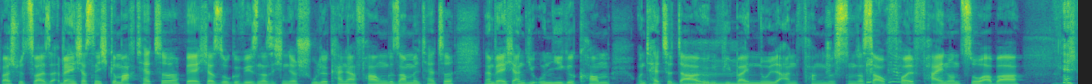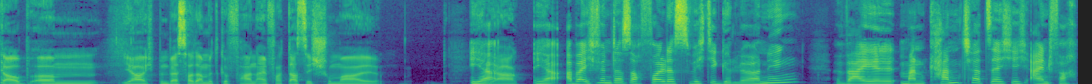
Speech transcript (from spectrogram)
beispielsweise, wenn ich das nicht gemacht hätte, wäre ich ja so gewesen, dass ich in der Schule keine Erfahrung gesammelt hätte. Dann wäre ich an die Uni gekommen und hätte da irgendwie bei Null anfangen müssen. Das ist auch voll fein und so, aber ich glaube, ähm, ja, ich bin besser damit gefahren, einfach, dass ich schon mal Ja, Ja. ja, aber ich finde das auch voll das wichtige Learning, weil man kann tatsächlich einfach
